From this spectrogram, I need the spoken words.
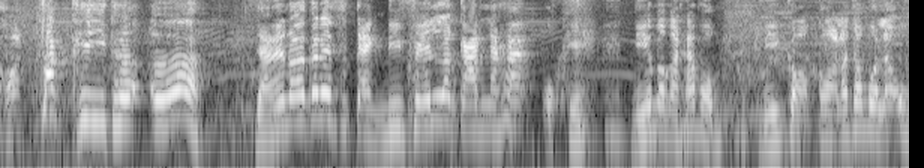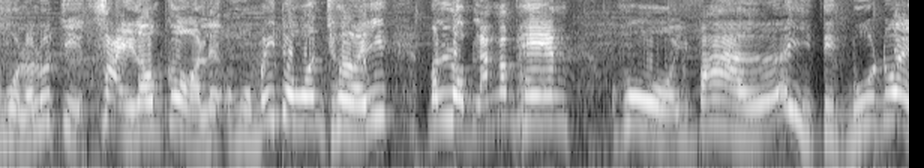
ขอสักทีเถอเอออย่างน้อยๆก็ได้สแต็กดีเฟนส์ละกันนะฮะ โอเคนี่มากันครับผม มีเกาะก่อนเราจะหมดแล้ว โอ้โห แล้วรุจิใส่เราก่อนเลย โอ้โห ไม่โดนเฉย มันหลบหลังกำแพง โอ้โหบ้าเอ้ย ติดบูทด้วย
